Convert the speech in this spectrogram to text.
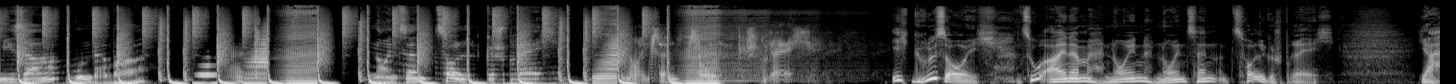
Misa wunderbar. 19 Zoll Gespräch. 19 Zoll Gespräch. Ich grüße euch zu einem neuen 19 Zoll Gespräch. Ja,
